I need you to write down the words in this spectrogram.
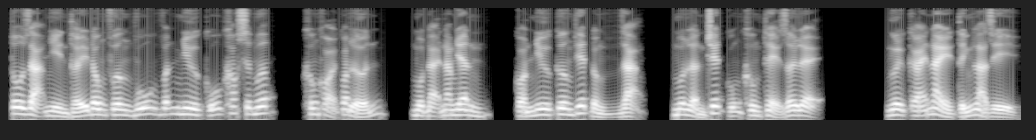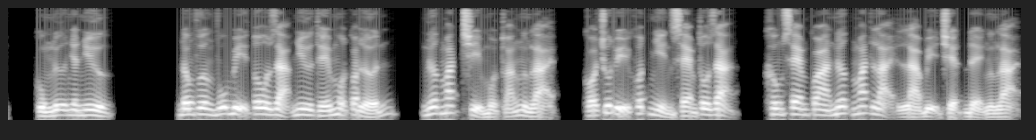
Tô dạ nhìn thấy đông phương vũ vẫn như cũ khóc sức mướt, không khỏi quát lớn, một đại nam nhân, còn như cương thiết đồng dạng, muôn lần chết cũng không thể rơi lệ. Người cái này tính là gì, cùng nữ nhân như? Đông phương vũ bị tô dạ như thế một quát lớn, nước mắt chỉ một thoáng ngừng lại, có chút ủy khuất nhìn xem tô dạ không xem qua nước mắt lại là bị triệt để ngừng lại.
